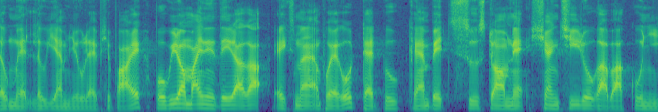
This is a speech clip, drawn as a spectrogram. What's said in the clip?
လုံမဲ့လုံရမျိုးလည်းဖြစ်ပါတယ်။ပို့ပြီးတော့မိုင်းနေသေးတာက X-Men အဖွဲ့ကို Deadpool, Gambit, Sue Storm နဲ့ Shang-Chi တို့ကပါကူညီ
